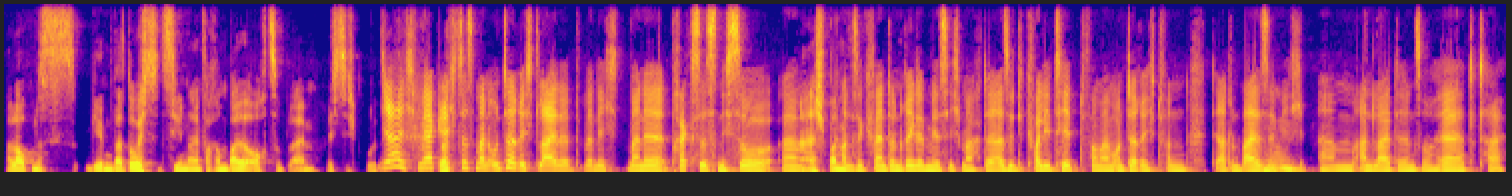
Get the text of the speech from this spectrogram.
Erlaubnis geben, da durchzuziehen, einfach am Ball auch zu bleiben. Richtig gut. Ja, ich merke echt, dass mein Unterricht leidet, wenn ich meine Praxis nicht so ähm, ah, konsequent und regelmäßig mache. Also die Qualität von meinem Unterricht, von der Art und Weise, hm. wie ich hm. ähm, anleite und so. Ja, ja total.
